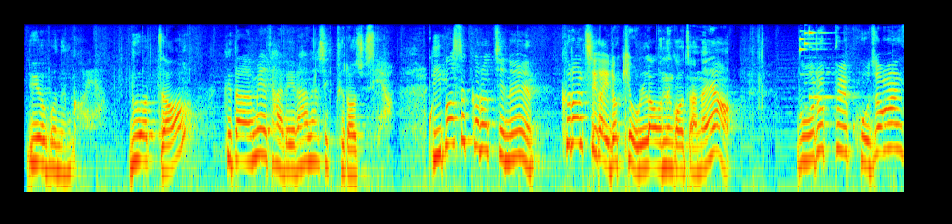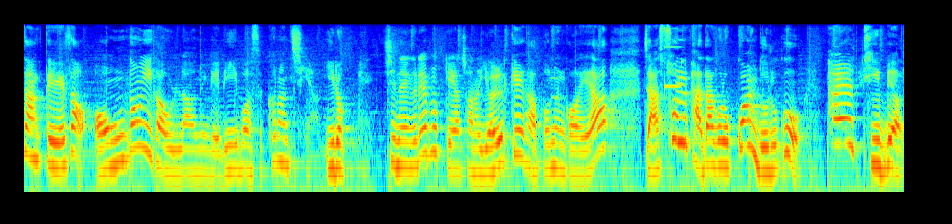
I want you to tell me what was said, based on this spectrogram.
누워보는 거예요. 누웠죠? 그 다음에 다리를 하나씩 들어주세요. reverse crunch는 crunch가 이렇게 올라오는 거잖아요. 무릎을 고정한 상태에서 엉덩이가 올라오는 게 reverse crunch예요. 이렇게. 진행을 해볼게요. 저는 10개 가보는 거예요. 자, 손 바닥으로 꽉 누르고 팔 뒤변,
